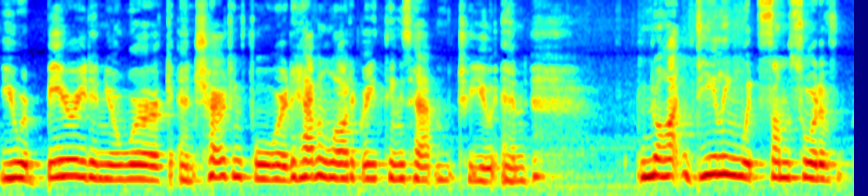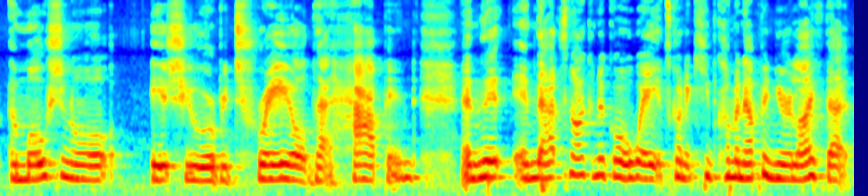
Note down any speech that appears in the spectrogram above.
you were buried in your work and charging forward, having a lot of great things happen to you, and not dealing with some sort of emotional issue or betrayal that happened. And, that, and that's not going to go away. It's going to keep coming up in your life, that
